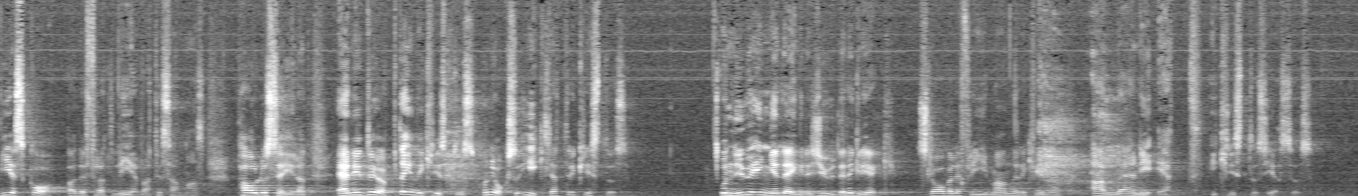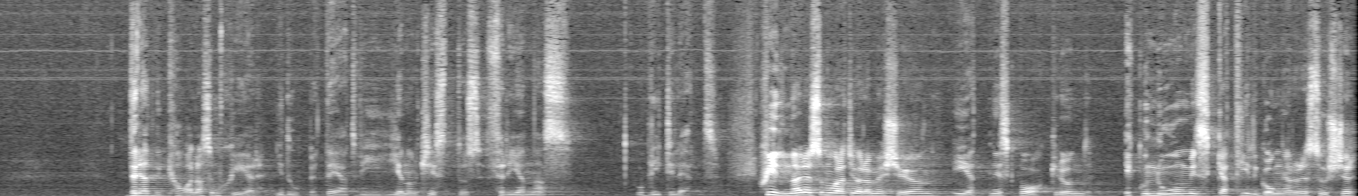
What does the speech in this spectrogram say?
Vi är skapade för att leva tillsammans. Paulus säger att är ni döpta in i Kristus har ni också iklätt er Kristus. Och nu är ingen längre jude eller grek, slav eller fri, man eller kvinna. Alla är ni ett i Kristus Jesus. Det radikala som sker i dopet är att vi genom Kristus förenas och blir till ett. Skillnader som har att göra med kön, etnisk bakgrund, ekonomiska tillgångar och resurser.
